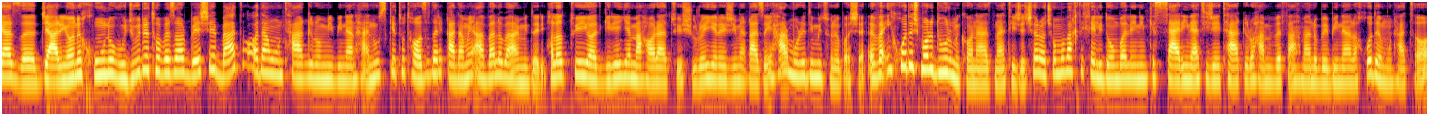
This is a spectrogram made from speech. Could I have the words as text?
از جریان خون و وجود تو بذار بشه. بعد آدم اون تغییر رو می‌بینن. هنوز که تو تازه داری قدمای اول رو برمیداری. حالا توی یادگیری یه مهارت توی شروع یه رژیم غذایی هر موردی می‌تونه باشه. و این خودش ما رو دور می‌کنه از نتیجه. چرا؟ چون ما وقتی خیلی دنبال اینیم که سری نتیجه تغییر رو همه بفهمن و ببینن و خودمون حتی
